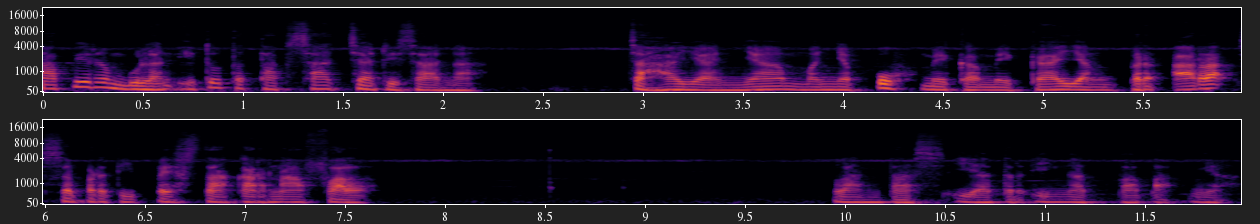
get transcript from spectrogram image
tapi rembulan itu tetap saja di sana. Cahayanya menyepuh mega-mega yang berarak seperti pesta karnaval. Lantas ia teringat bapaknya.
